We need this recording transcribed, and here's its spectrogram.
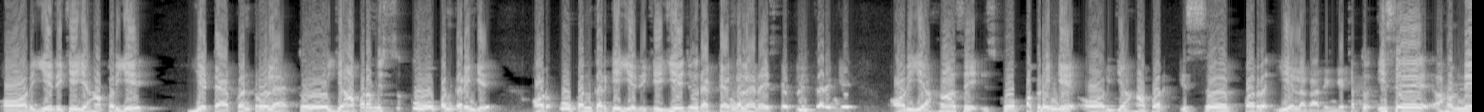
और ये देखिए, यहाँ पर ये ये टैब कंट्रोल है। तो यहाँ पर हम इसको ओपन करेंगे और ओपन करके ये देखिए, ये जो रेक्टेंगल है ना, इस पर क्लिक करेंगे और यहाँ से इसको पकड़ेंगे और यहाँ पर इस पर ये लगा देंगे। तो इसे हमने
